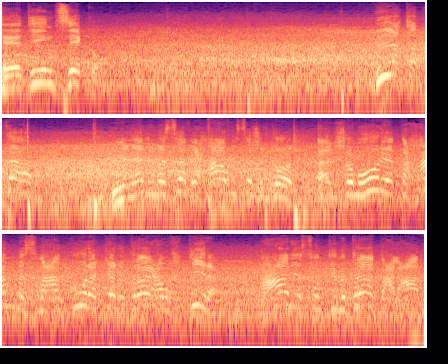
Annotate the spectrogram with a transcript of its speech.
ادين زيكو. لقد ذهب. من هذه المسافة يحاول يسجل جول. الجمهور يتحمس مع الكرة كانت رائعة وخطيرة. عالية سنتيمترات على العارضة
